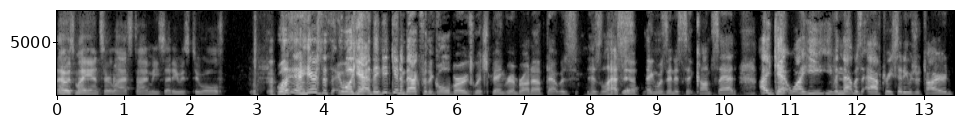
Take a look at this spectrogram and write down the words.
That was my answer last time. He said he was too old. well, yeah, here's the thing. Well, yeah, they did get him back for the Goldbergs, which Ben Grimm brought up. That was his last Yeah. thing was in a sitcom sad. I get why he even that was after he said he was retired.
